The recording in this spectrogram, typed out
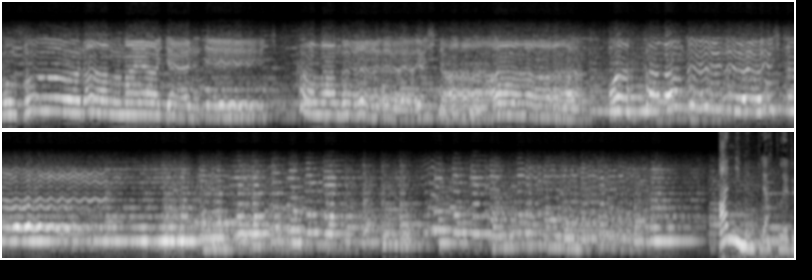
huzur almaya geldik Ah Annemin plakları.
